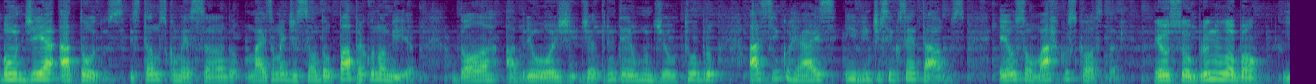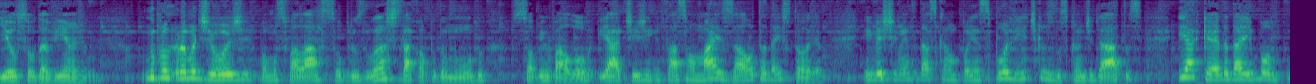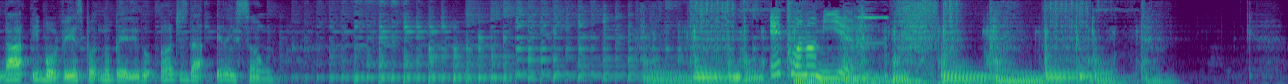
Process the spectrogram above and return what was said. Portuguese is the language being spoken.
Bom dia a todos. Estamos começando mais uma edição do Papo Economia. Dólar abriu hoje, dia 31 de outubro, a R$ 5,25. Eu sou Marcos Costa. Eu sou Bruno Lobão. E eu sou Davi Ângelo. No programa de hoje, vamos falar sobre os lanches da Copa do Mundo, sobem valor e atingem a inflação mais alta da história, investimento das campanhas políticas dos candidatos e a queda da Ibo, na Ibovespa no período antes da eleição. Economia.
